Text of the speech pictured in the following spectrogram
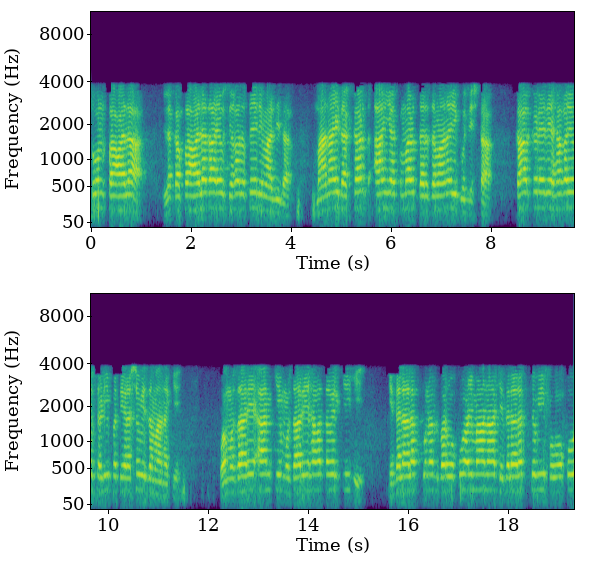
تون فعلا لک فعلا دا یو صيغه د فعل ماضی ده معنی د کرد ان یک مرد در زمانه یې گذشته کار کړی دی هغه یو سړی په تیر شوی زمانه کې و مضارع ان کې مضارع هغه تول کیږي چې دلالت کند بر وقوع معنا چې دلالت کوي په وقوع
